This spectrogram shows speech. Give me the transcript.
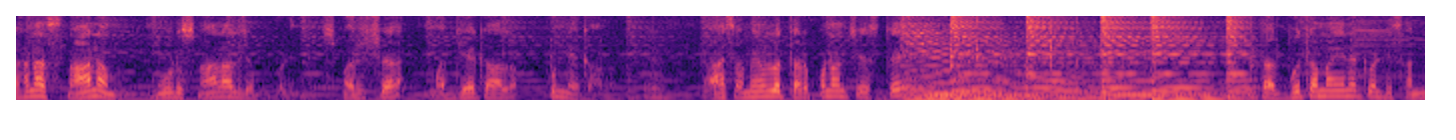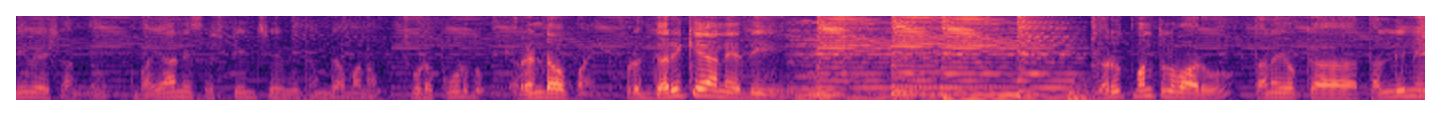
గ్రహణ స్నానం మూడు స్నానాలు చెప్పబడింది. స్పర్శ మధ్యకాలం పుణ్యకాలం. ఆ సమయంలో తర్పణం చేస్తే ఇంత అద్భుతమైనటువంటి సన్నివేశాన్ని భయాన్ని సృష్టించే విధంగా మనం చూడకూడదు. రెండవ పాయింట్. ఇప్పుడు గరికే అనేది గరుత్మంతుల వారు తన యొక్క తల్లిని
